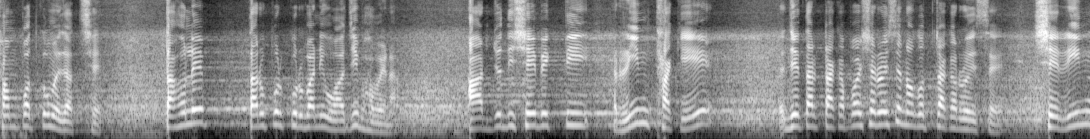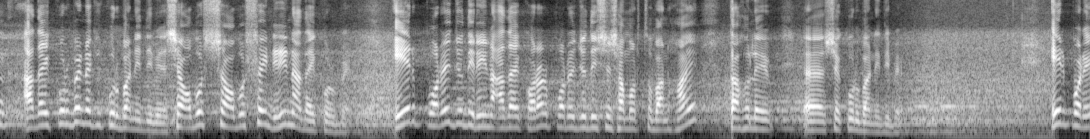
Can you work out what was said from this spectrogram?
সম্পদ কমে যাচ্ছে, তাহলে তার উপর কুরবানি ওয়াজিব হবে না। আর যদি সেই ব্যক্তি ঋণ থাকে যে তার টাকা পয়সা রয়েছে, নগদ টাকা রয়েছে, সে ঋণ আদায় করবে নাকি কুরবানি দিবে? সে অবশ্য, অবশ্যই ঋণ আদায় করবে। এরপরে যদি ঋণ আদায় করার পরে যদি সে সামর্থ্যবান হয়, তাহলে সে কুরবানি দিবে। এরপরে,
